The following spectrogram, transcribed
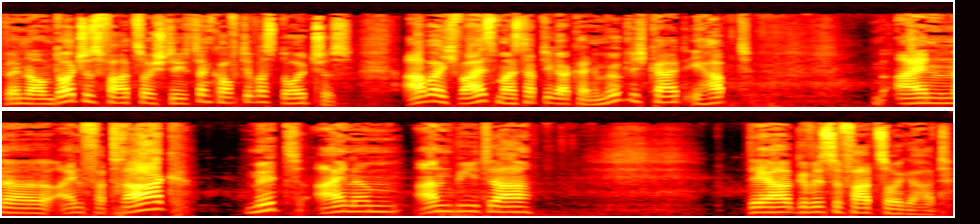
Wenn du auf ein deutsches Fahrzeug stehst, dann kauft ihr was Deutsches. Aber ich weiß, meist habt ihr gar keine Möglichkeit. Ihr habt einen, äh, einen Vertrag mit einem Anbieter, der gewisse Fahrzeuge hat.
